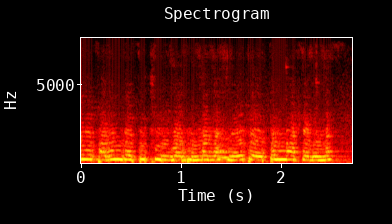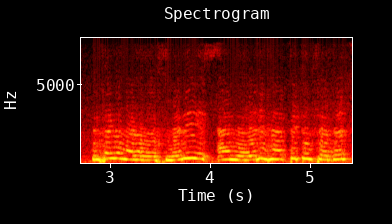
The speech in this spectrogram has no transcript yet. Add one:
అనే పదం తెప్పించింది ఇంకోటి ఉండగా నేనైతే ఎప్పుడు మాట్లాడినా. నిజంగా madam very I'm very happy to say that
